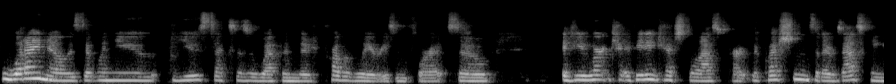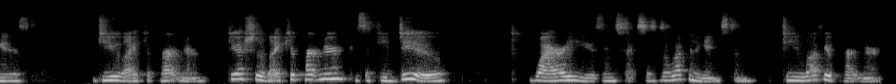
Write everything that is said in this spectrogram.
what I know is that when you use sex as a weapon, there's probably a reason for it. So, if you weren't, if you didn't catch the last part, the questions that I was asking is, do you like your partner? Do you actually like your partner? Because if you do, why are you using sex as a weapon against them? Do you love your partner?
